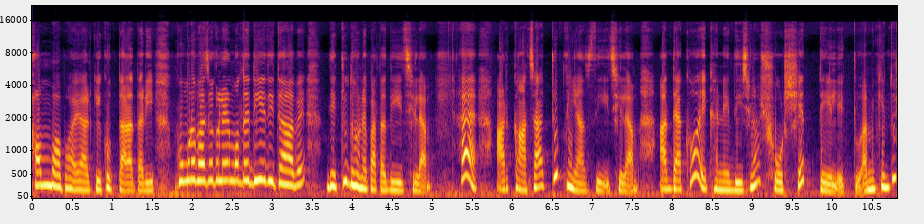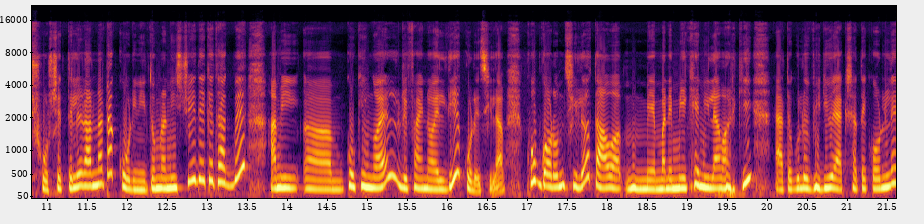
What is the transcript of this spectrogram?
সম্ভব হয় আর কি খুব তাড়াতাড়ি। কুমড়ো ভাজাগুলোর মধ্যে দিয়ে দিতে হবে। দিয়ে একটু ধনে পাতা দিয়েছিলাম। হ্যাঁ আর কাঁচা একটু পেঁয়াজ দিয়েছিলাম। আর দেখো এখানে দিয়েছিলাম সর্ষের তেল একটু। আমি কিন্তু সর্ষের তেলে রান্নাটা করিনি, তোমরা নিশ্চয়ই দেখে থাকবে। আমি কুকিং অয়েল রিফাইন অয়েল দিয়ে করেছিলাম। খুব গরম ছিল, তাও মানে মেখে নিলাম আর কি। এতগুলো ভিডিও একসাথে করলে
